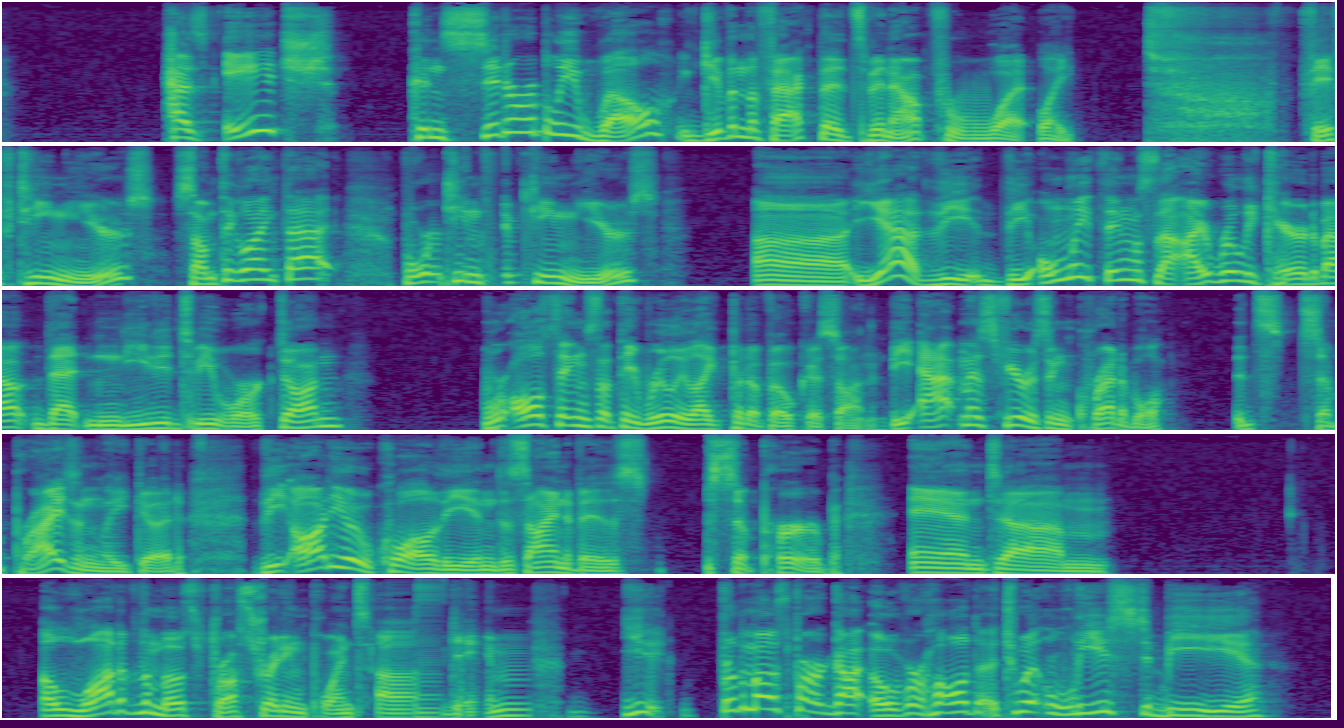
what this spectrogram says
has aged considerably well given the fact that it's been out for what like 15 years? Something like that? 14 15 years? Uh yeah the the only things that i really cared about that needed to be worked on were all things that they really like put a focus on. The atmosphere is incredible. It's surprisingly good. The audio quality and design of it is superb. And um a lot of the most frustrating points of the game for the most part got overhauled to at least be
